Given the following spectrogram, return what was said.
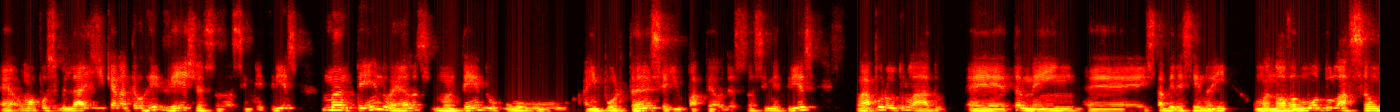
é, uma possibilidade de que a Anatel reveja essas assimetrias, mantendo elas, mantendo o, o, a importância e o papel dessas assimetrias, mas, por outro lado, é, também é, estabelecendo aí uma nova modulação,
